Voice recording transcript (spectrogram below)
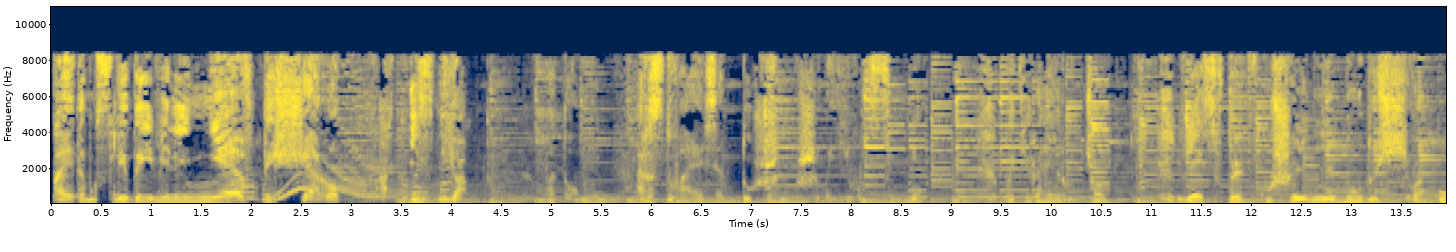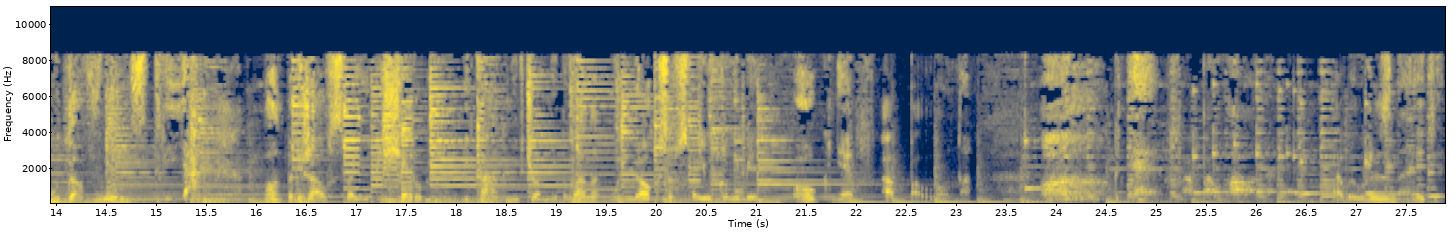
Поэтому следы вели не в пещеру, а из нее. Потом, раздуваясь от душившего его смеха, потирая ручонки, весь в предвкушении будущего удовольствия, он побежал в свою пещеру как ни в чем не бывало, улегся в свою колыбель. О, гнев Аполлона! О, гнев Аполлона! А вы уже знаете,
